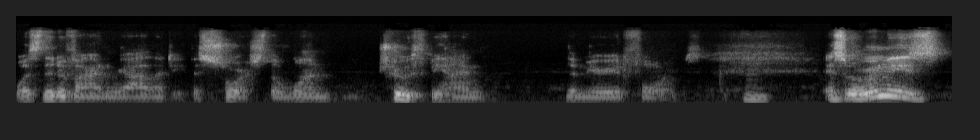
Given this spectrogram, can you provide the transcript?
was the divine reality, the source, the one truth behind the myriad forms. Mm. And so Rumi's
